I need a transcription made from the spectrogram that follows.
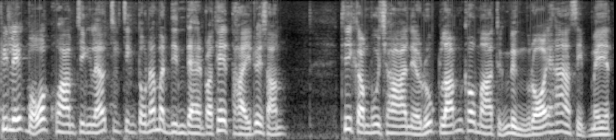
พี่เล็กบอกว่าความจริงแล้วจริง ๆ ตรงนั้นมันดินแดนประเทศไทยด้วยซ้ำที่กัมพูชาเนี่ยรุกล้ำเข้ามาถึง 150 เมตร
